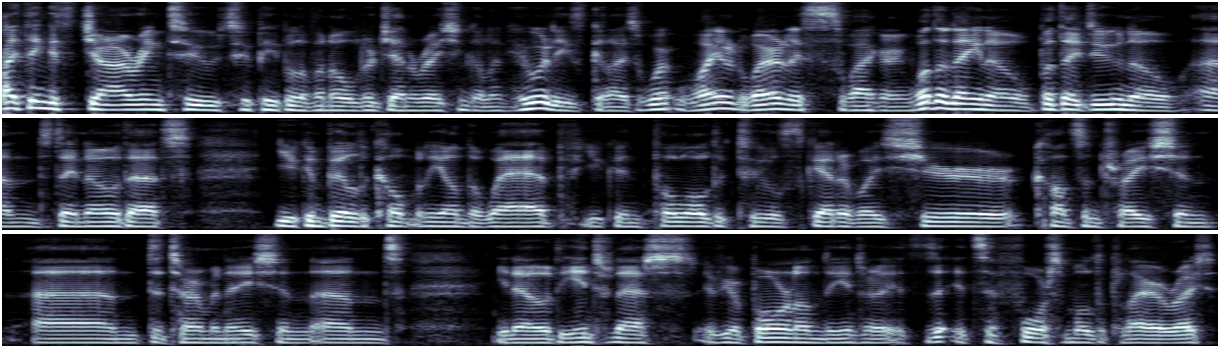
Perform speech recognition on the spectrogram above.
I think it's jarring to to people of an older generation going, "Who are these guys? Why, why, are they swaggering? What do they know?" But they do know, and they know that you can build a company on the web. You can pull all the tools together by sheer concentration and determination. And you know, the internet. If you're born on the internet, it's it's a force multiplier, right?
